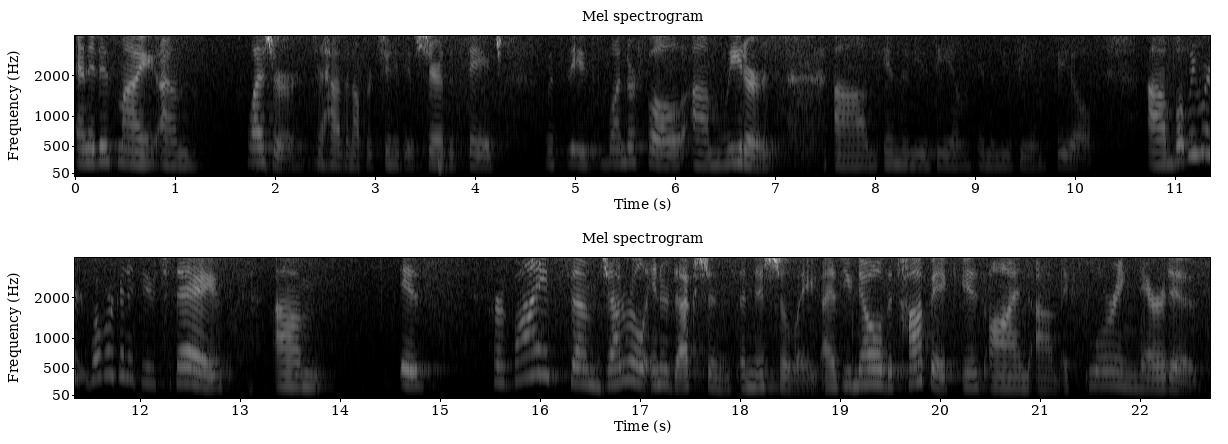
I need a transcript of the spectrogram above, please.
And it is my um, pleasure to have an opportunity to share the stage with these wonderful um, leaders um, in the museum, in the museum field. Um, what, we were, what we're going to do today um, is provide some general introductions initially. As you know, the topic is on um, exploring narratives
